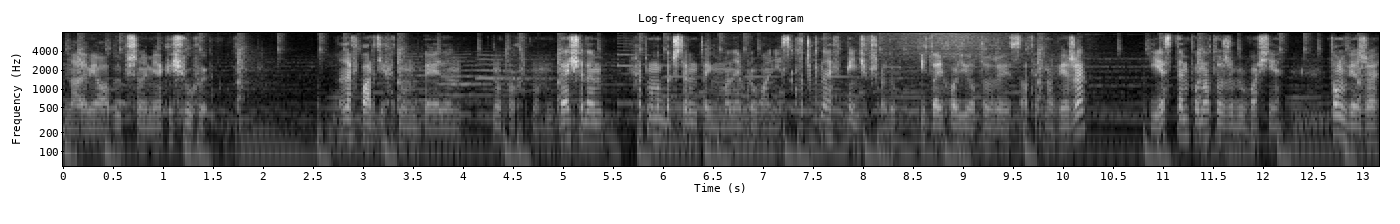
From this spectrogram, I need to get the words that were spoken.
no ale miałaby przynajmniej jakieś ruchy. Ale w partii Hetman B1, no to Hetman B7, Hetman B4 tutaj manewrowanie, skoczek na F5 wszedł. I tutaj chodzi o to, że jest atak na wieżę. Jest tempo na to, żeby właśnie tą wieżę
